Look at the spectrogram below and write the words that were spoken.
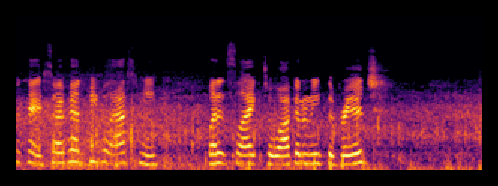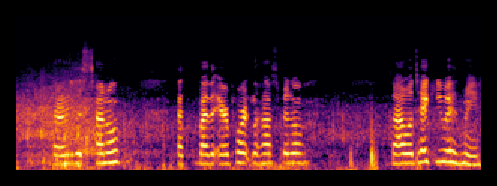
Okay, so I've had people ask me what it's like to walk underneath the bridge under this tunnel at, by the airport and the hospital. So I will take you with me.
